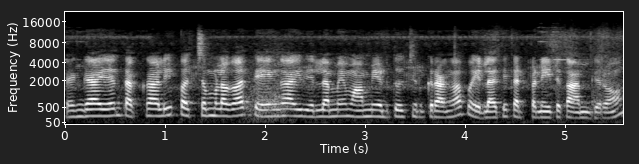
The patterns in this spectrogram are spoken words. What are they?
வெங்காயம் தக்காளி பச்சை மிளகாய் தேங்காய் இது எல்லாமே மாமி எடுத்து வச்சுருக்குறாங்க. இப்போ எல்லாத்தையும் கட் பண்ணிட்டு காமிக்கிறோம்.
